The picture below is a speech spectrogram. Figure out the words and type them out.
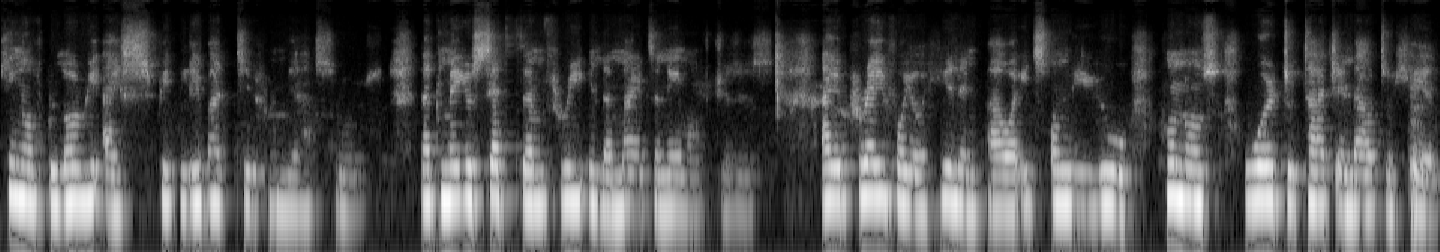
King of glory, I speak liberty from their souls, that may you set them free in the mighty name of Jesus. I pray for your healing power. It's only you who knows where to touch and how to heal.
